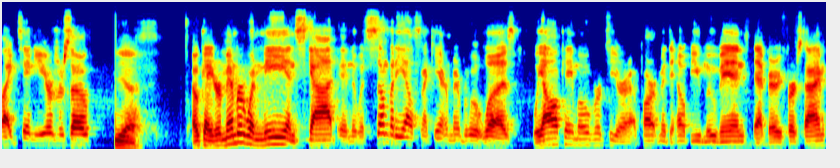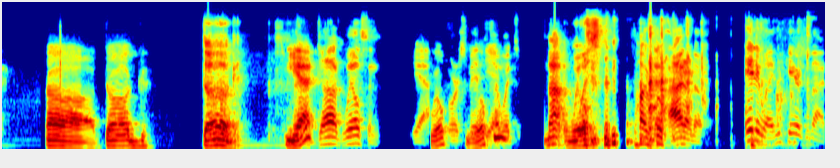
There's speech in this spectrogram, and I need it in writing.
Like ten years or so. yes, Okay, remember when me and Scott and there was somebody else, and I can't remember who it was. We all came over to your apartment to help you move in that very first time. uh, Doug Doug, Yeah, Doug Wilson. Yeah, Wil- or Smith. Wilson? Yeah, which not Wilson. I don't know. Anyway, who cares about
